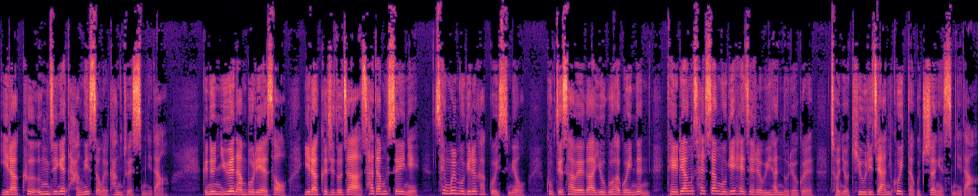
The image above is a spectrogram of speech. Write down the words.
이라크 응징의 당위성을 강조했습니다. 그는 유엔 안보리에서 이라크 지도자 사담 후세인이 생물 무기를 갖고 있으며 국제사회가 요구하고 있는 대량 살상 무기 해제를 위한 노력을 전혀 기울이지 않고 있다고 주장했습니다.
